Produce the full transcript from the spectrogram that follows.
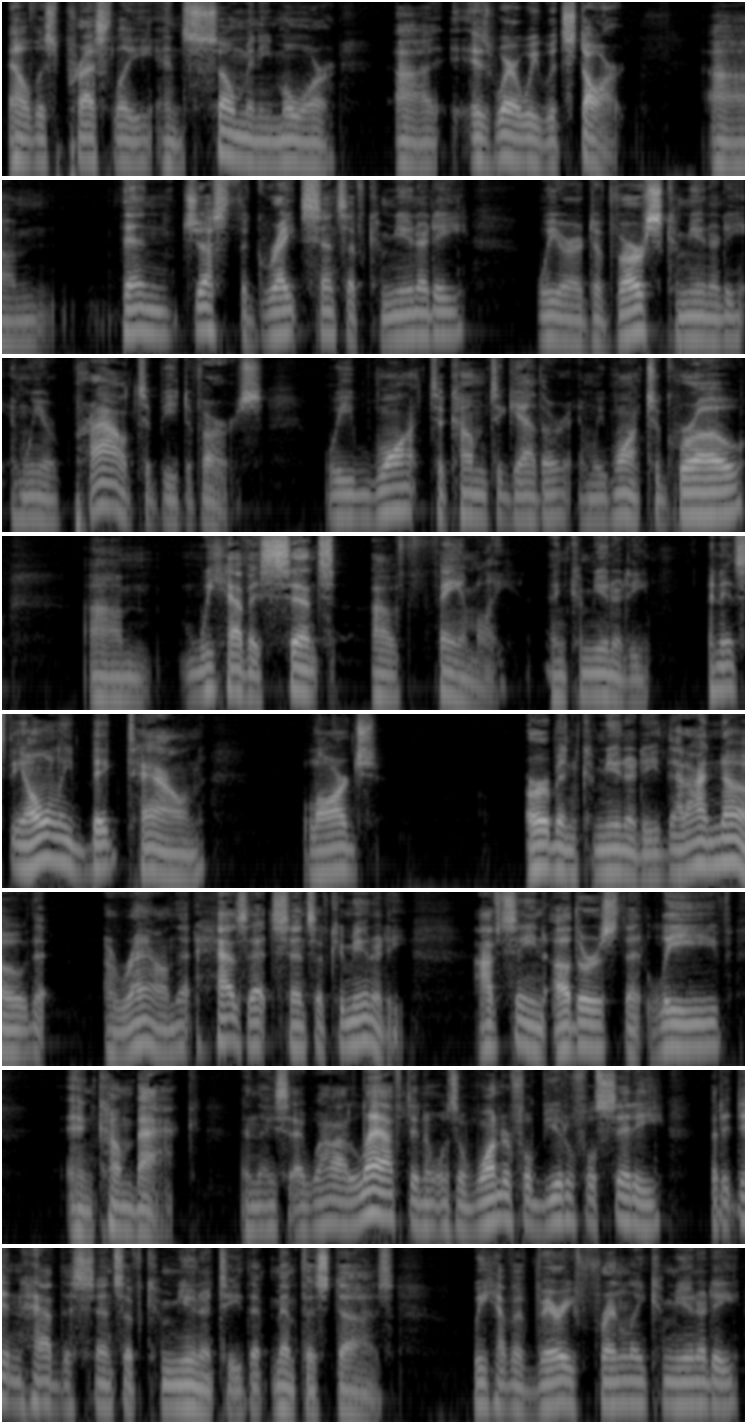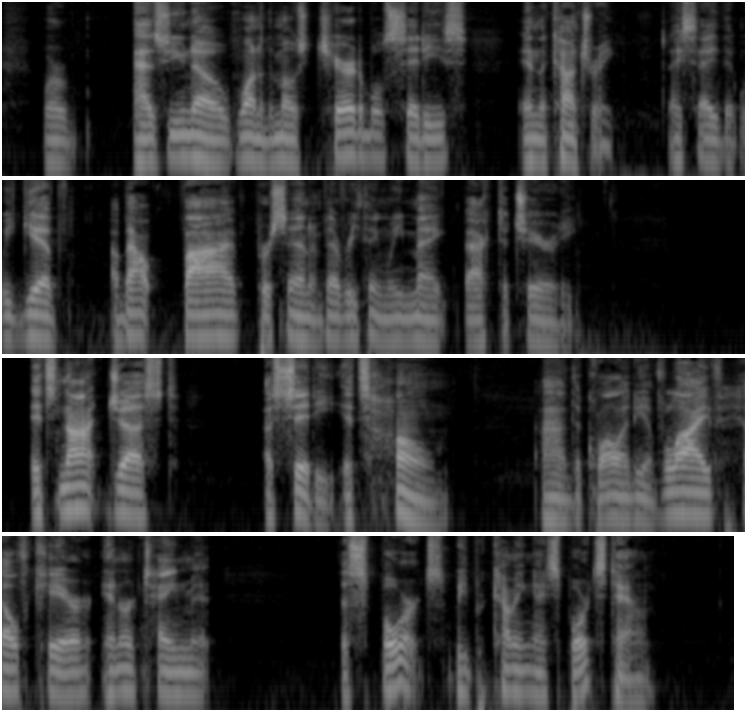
Elvis Presley and so many more uh, is where we would start. Um, then just the great sense of community. We are a diverse community and we are proud to be diverse. We want to come together and we want to grow. Um, we have a sense of family and community. And it's the only big town, large urban community that I know that around that has that sense of community. I've seen others that leave and come back and they say, "Well, I left and it was a wonderful, beautiful city, but it didn't have the sense of community that Memphis does." We have a very friendly community. We're, as you know, one of the most charitable cities in the country. They say that we give about 5% of everything we make back to charity. It's not just a city, it's home uh, the quality of life, health care, entertainment, the sports. We're becoming a sports town.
